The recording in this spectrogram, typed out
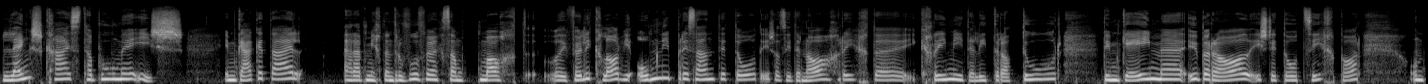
längst kein Tabu mehr ist. Im Gegenteil, er hat mich dann darauf aufmerksam gemacht, völlig klar, wie omnipräsent der Tod ist. Also in den Nachrichten, in Krimi, in der Literatur, beim Gamen, überall ist der Tod sichtbar. Und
